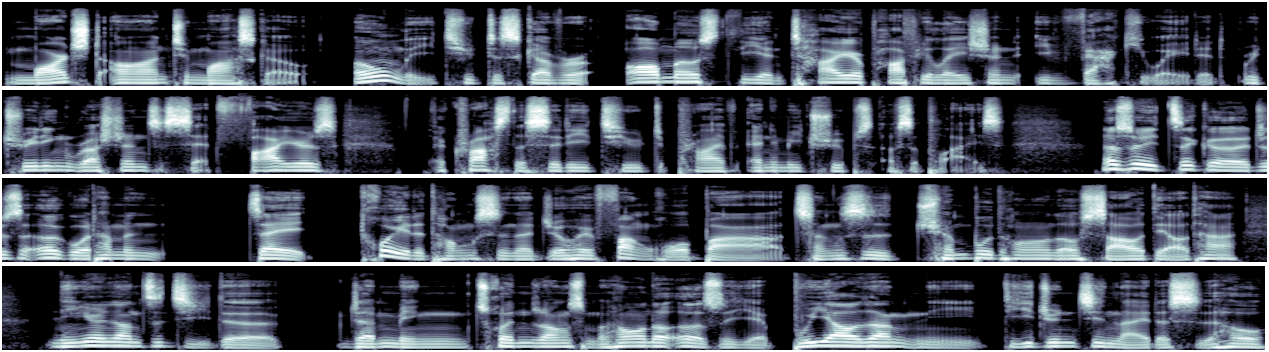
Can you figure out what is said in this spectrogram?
marched on to Moscow only to discover almost the entire population evacuated. Retreating Russians set fires across the city to deprive enemy troops of supplies. 那所以这个就是俄国他们在 退的同时呢，就会放火把城市全部通通都烧掉。他宁愿让自己的人民、村庄什么通通都饿死，也不要让你敌军进来的时候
